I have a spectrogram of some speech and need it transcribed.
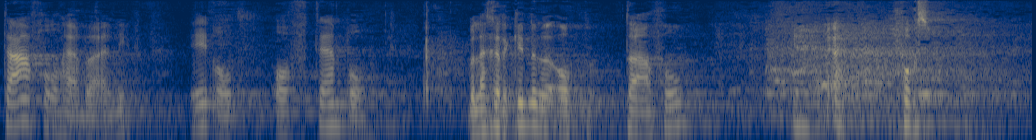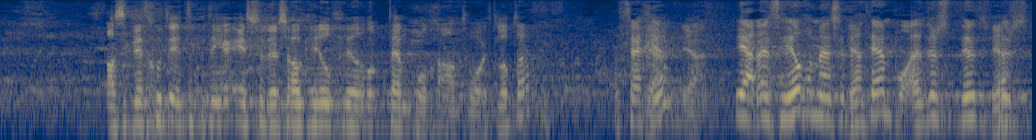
tafel hebben en niet wereld of tempel? We leggen de kinderen op tafel. Volgens... Als ik dit goed interpreteer, is er dus ook heel veel tempel geantwoord. Klopt dat? Wat zeg je? Ja, ja. Ja, er is heel veel mensen bij de tempel. En dus, dus, Ja, dus het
